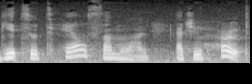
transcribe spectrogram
get to tell someone that you hurt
